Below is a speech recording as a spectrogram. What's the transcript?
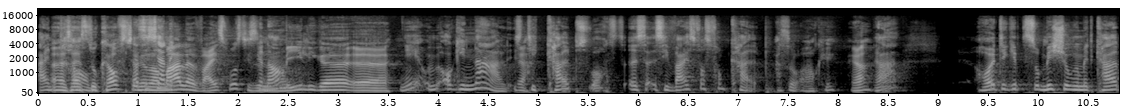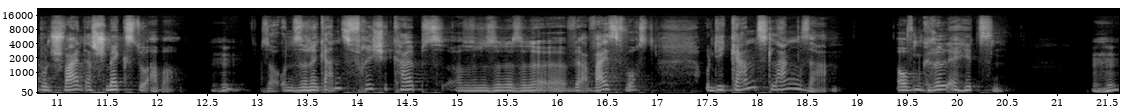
Ein das heißt, du kaufst Das eine ja normale Weißwurst, diese Genau. mehlige. Äh, Nee, im Original ist Ja. die Kalbswurst, ist, ist die Weißwurst vom Kalb. achso, ah, okay. Ja. Ja? Heute gibt es so Mischungen mit Kalb und Schwein, das schmeckst du aber. Mhm. So, und so eine ganz frische Kalbs, also so eine, so eine äh, Weißwurst und die ganz langsam auf dem Grill erhitzen. Mhm.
